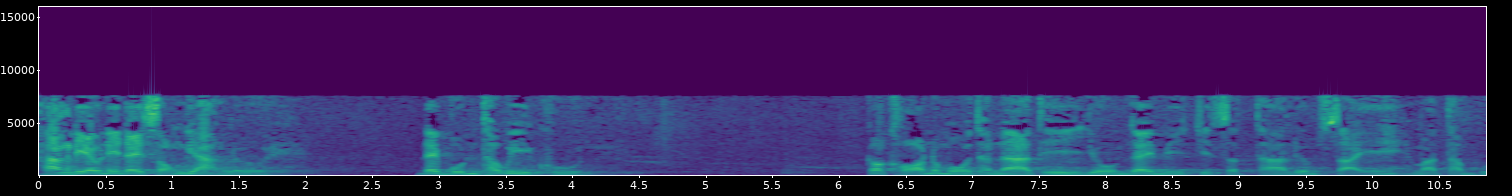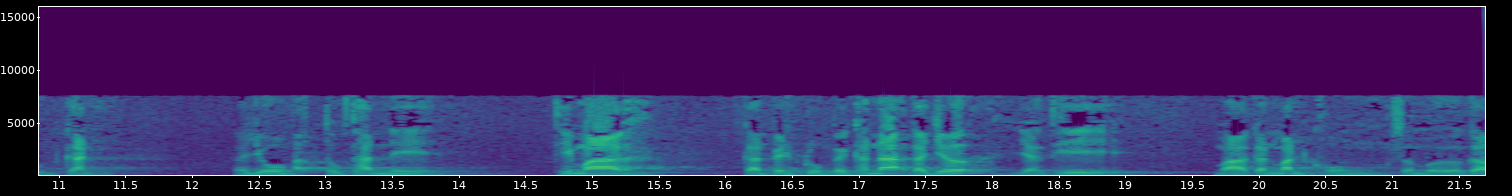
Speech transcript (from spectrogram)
ครั้งเดียวนี้ได้สองอย่างเลย ได้บุญทวีคูณ ก็ขออนุโมทนาที่โยมได้มีจิตศรัทธาเลื่อมใสมาทำบุญกันโยมทุกท่านนี่ที่มากันเป็นกลุ่มเป็นคณะก็เยอะอย่างที่มากันมั่นคงเสมอก็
